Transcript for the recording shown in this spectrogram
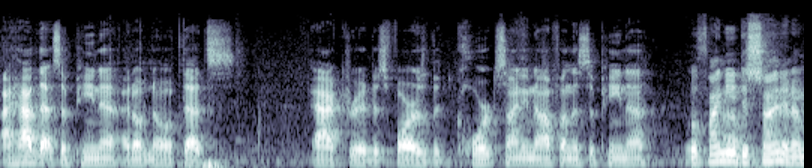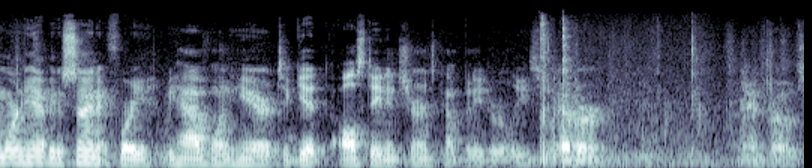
I have that subpoena. I don't know if that's accurate as far as the court signing off on the subpoena. Well, if I need Um, to sign it, I'm more than happy to sign it for you. We have one here to get Allstate Insurance Company to release whatever I approach.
